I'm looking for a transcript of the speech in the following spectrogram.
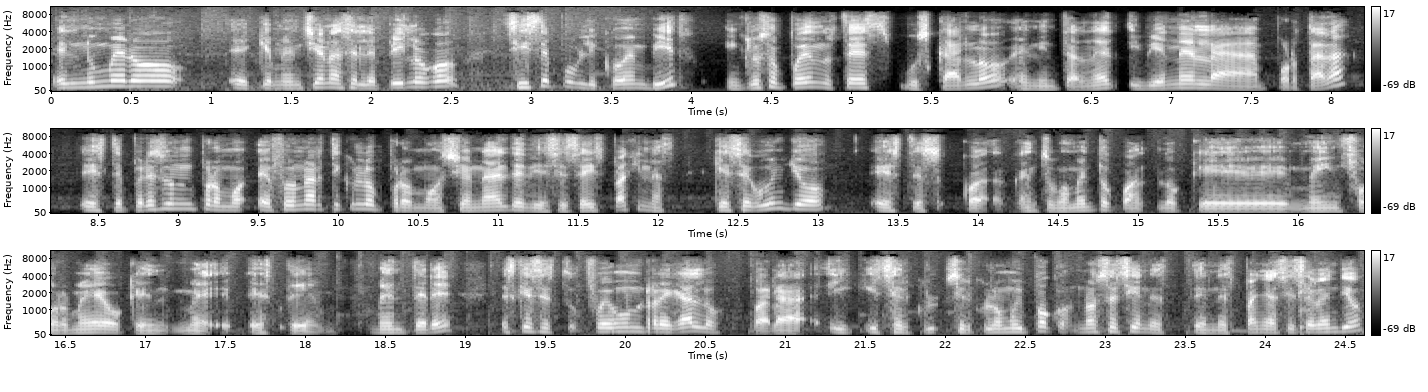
el número eh, que mencionas, el epílogo, sí se publicó en Vid. Incluso pueden ustedes buscarlo en internet y viene la portada. Este, pero es un promo- eh, fue un artículo promocional de 16 páginas que según yo, este, en su momento lo que me informé o que me, este, me enteré es que fue un regalo para y, y circul- circuló muy poco. No sé si en, en España sí se vendió,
